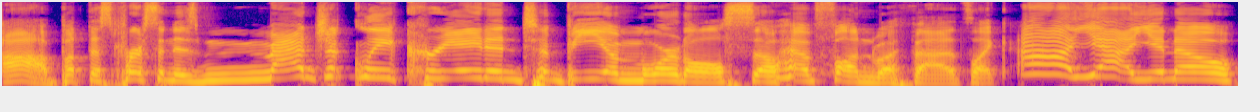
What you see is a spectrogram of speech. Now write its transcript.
ah, but this person is magically created to be immortal, so have fun with that. It's like, ah, yeah, you know,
